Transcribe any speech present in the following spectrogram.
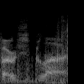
First Blood.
